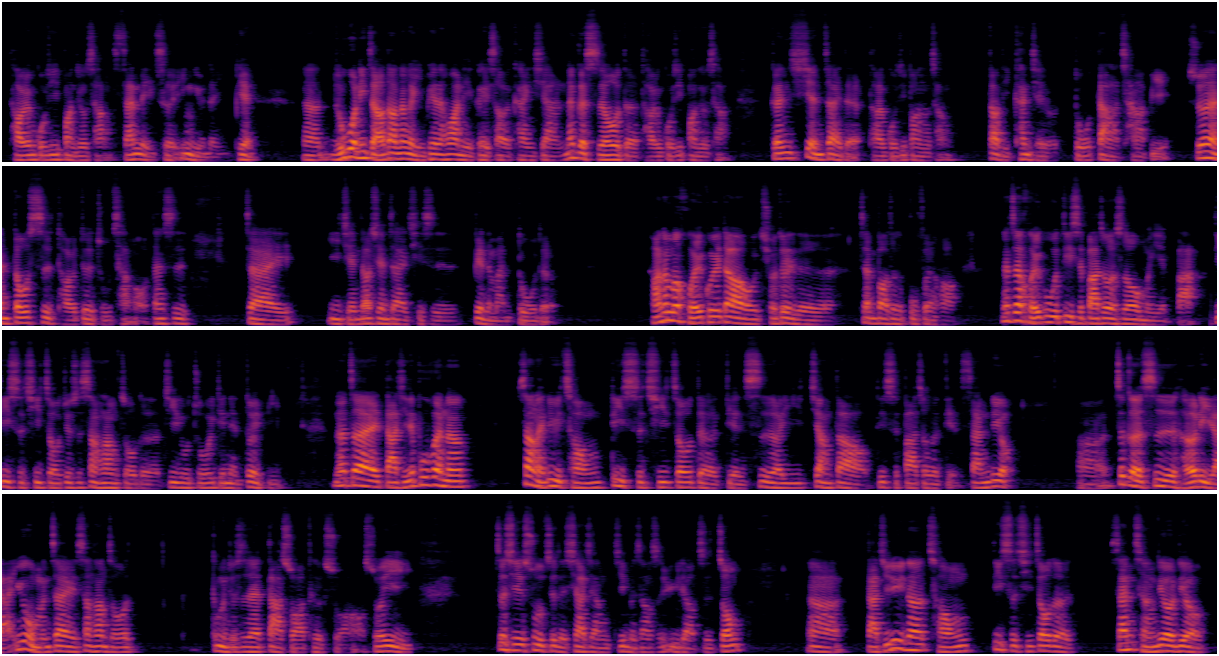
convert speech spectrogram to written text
桃园国际棒球场三垒侧应援的影片，那如果你找到那个影片的话，你也可以稍微看一下那个时候的桃园国际棒球场跟现在的桃园国际棒球场到底看起来有多大的差别。虽然都是桃园队主场哦，但是在以前到现在其实变得蛮多的。好，那么回归到球队的战报这个部分哈，那在回顾第十八周的时候，我们也把第十七周就是上上周的记录做一点点对比。那在打击的部分呢？上垒率从第十七周的点四二一降到第十八周的点三六，啊，这个是合理啦，因为我们在上上周根本就是在大刷特刷哈，所以这些数字的下降基本上是预料之中。那打击率呢，从第十七周的三乘六六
